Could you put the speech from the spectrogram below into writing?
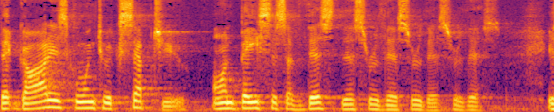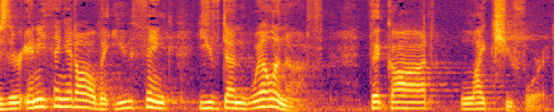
that God is going to accept you on basis of this, this, or this, or this, or this? Is there anything at all that you think you've done well enough that God likes you for it?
